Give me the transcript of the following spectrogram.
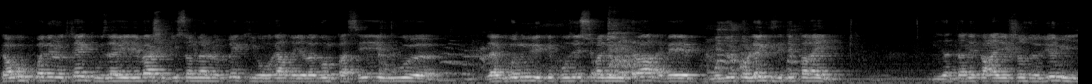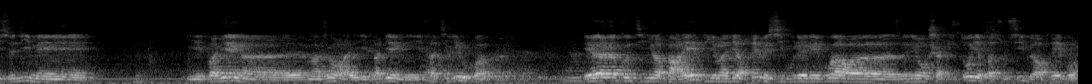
quand vous prenez le train, que vous avez les vaches qui sont dans le pré, qui regardent les wagons passer, ou euh, la grenouille qui est posée sur un nénuphar, et bien, mes deux collègues, ils étaient pareils. Ils entendaient parler des choses de Dieu, mais ils se disent, mais il est pas bien, euh, major, là, il est pas bien, il est fatigué ou quoi? Et elle a continué à parler, puis il m'a dit après, mais si vous voulez aller voir, euh, venir au chapiteau, il n'y a pas de souci. Mais après, bon,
